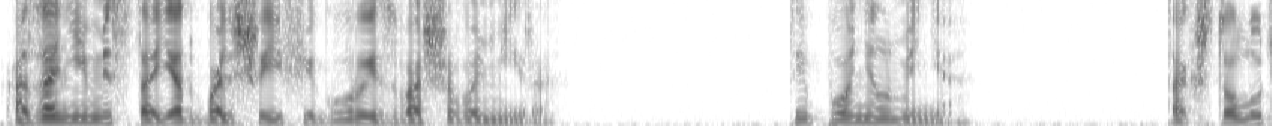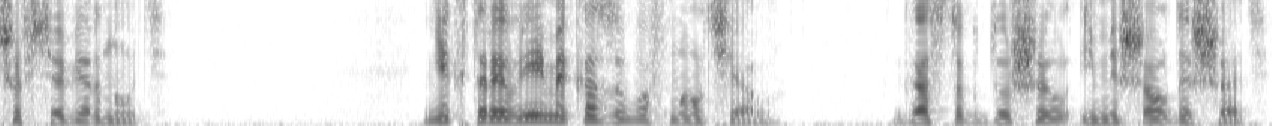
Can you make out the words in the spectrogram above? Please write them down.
а за ними стоят большие фигуры из вашего мира. — ты понял меня? Так что лучше все вернуть. Некоторое время Казубов молчал. Гасток душил и мешал дышать.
